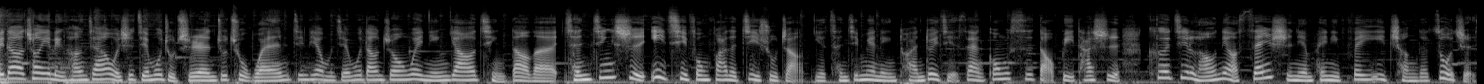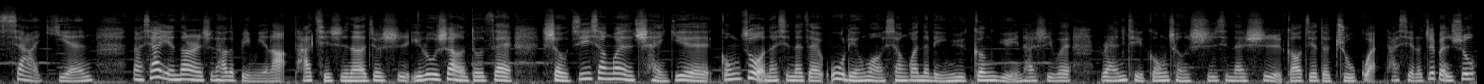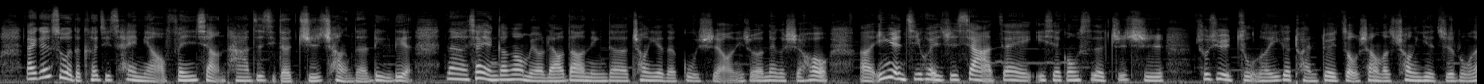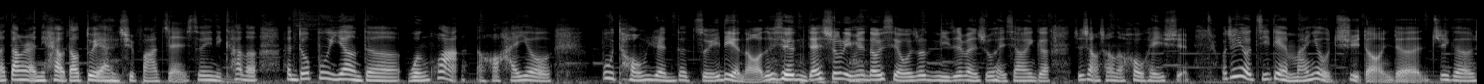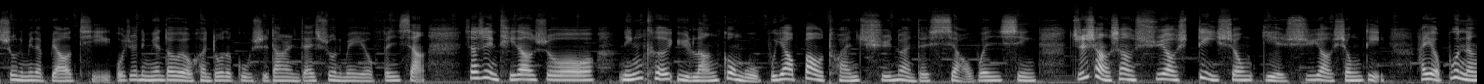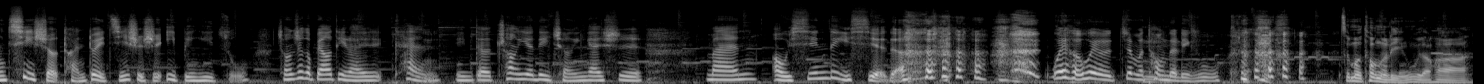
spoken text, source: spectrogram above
回到创意领航家，我是节目主持人朱楚文。今天我们节目当中为您邀请到了曾经是意气风发的技术长，也曾经面临团队解散、公司倒闭，他是科技老鸟三十年陪你飞一程的作者夏言。那夏言当然是他的笔名了，他其实呢就是一路上都在手机相关的产业工作，那现在在物联网相关的领域耕耘。他是一位软体工程师，现在是高阶的主管。他写了这本书。来跟所有的科技菜鸟分享他自己的职场的历练。那夏言，刚刚我们有聊到您的创业的故事哦。你说那个时候，呃，因缘机会之下，在一些公司的支持，出去组了一个团队，走上了创业之路。那当然，你还有到对岸去发展，所以你看了很多不一样的文化，然后还有。不同人的嘴脸哦，这些你在书里面都写。我说你这本书很像一个 职场上的厚黑学。我觉得有几点蛮有趣的哦，你的这个书里面的标题，我觉得里面都有很多的故事。当然你在书里面也有分享，像是你提到说，宁可与狼共舞，不要抱团取暖的小温馨。职场上需要弟兄，也需要兄弟，还有不能弃舍团队，即使是一兵一卒。从这个标题来看，你的创业历程应该是蛮呕心沥血的。为何会有这么痛的领悟？这么痛的领悟的话，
